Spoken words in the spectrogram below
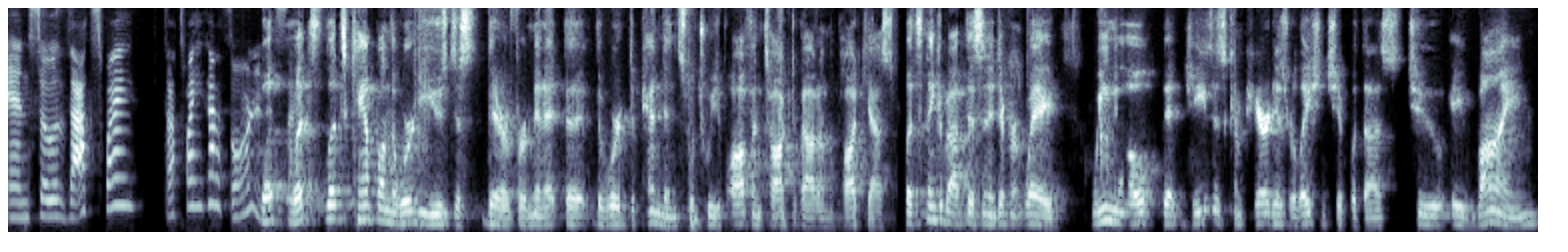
And so that's why that's why he got a thorn Let, us let's let's camp on the word you used just there for a minute the the word dependence which we've often talked about on the podcast. Let's think about this in a different way. We know that jesus compared his relationship with us to a vine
